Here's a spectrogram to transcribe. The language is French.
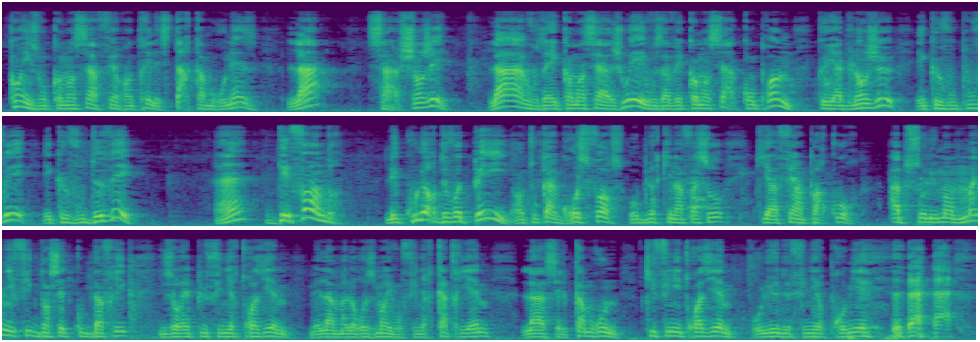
quand ils ont commencé à faire rentrer les stars camerounaises, là, ça a changé. Là, vous avez commencé à jouer et vous avez commencé à comprendre qu'il y a de l'enjeu et que vous pouvez et que vous devez hein, défendre les couleurs de votre pays. En tout cas, grosse force au Burkina Faso qui a fait un parcours absolument magnifique dans cette Coupe d'Afrique. Ils auraient pu finir troisième, mais là, malheureusement, ils vont finir quatrième. Là, c'est le Cameroun qui finit troisième au lieu de finir premier,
